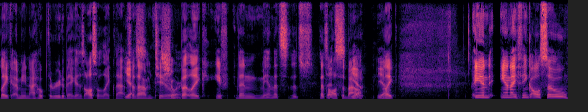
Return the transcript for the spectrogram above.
like i mean i hope the rutabaga is also like that for them too sure. but like if then man that's that's that's, all it's about yeah, yeah. like and and i think also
